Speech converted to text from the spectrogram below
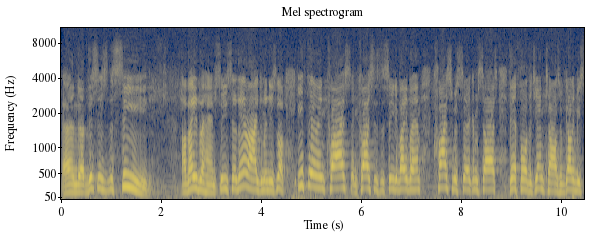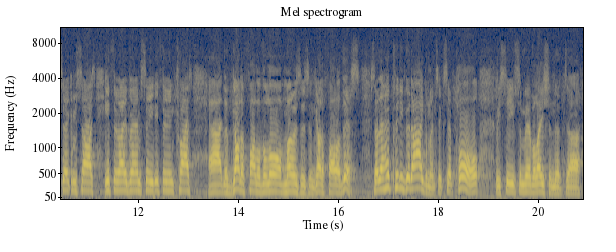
And uh, this is the seed of Abraham. See, so their argument is look, if they're in Christ, and Christ is the seed of Abraham, Christ was circumcised, therefore the Gentiles have got to be circumcised if they're Abraham's seed, if they're in Christ, uh, they've got to follow the law of Moses and got to follow this. So they had pretty good arguments, except Paul received some revelation that uh,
